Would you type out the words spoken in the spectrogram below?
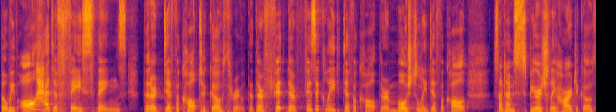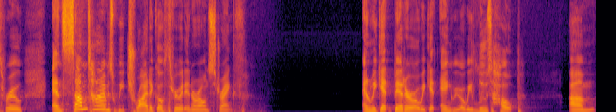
but we've all had to face things that are difficult to go through, that they're, fit, they're physically difficult, they're emotionally difficult, sometimes spiritually hard to go through, and sometimes we try to go through it in our own strength. And we get bitter or we get angry or we lose hope. Um,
